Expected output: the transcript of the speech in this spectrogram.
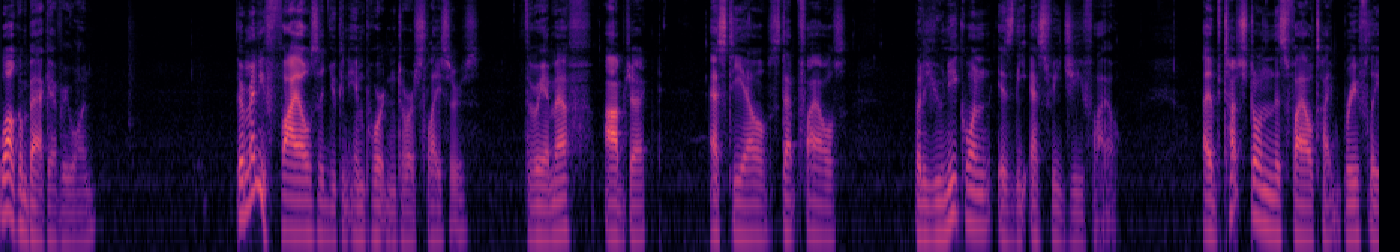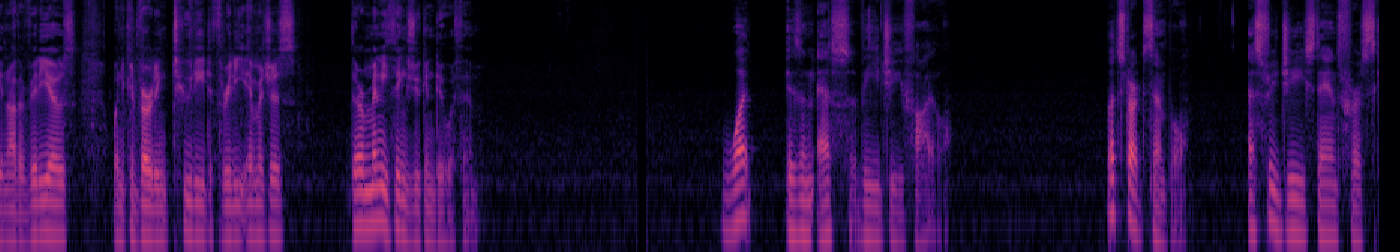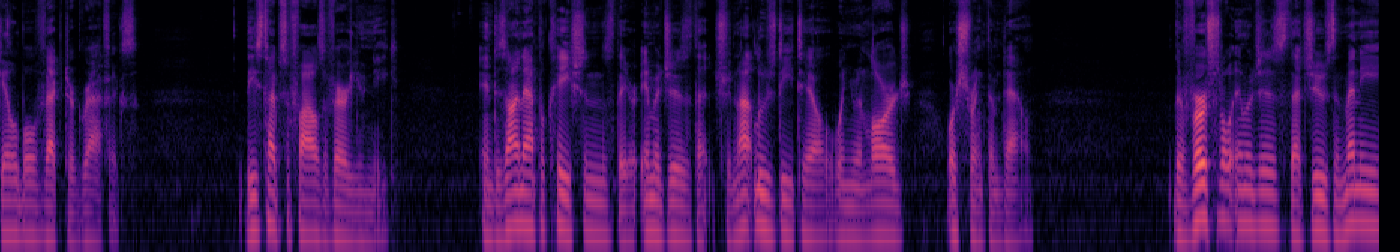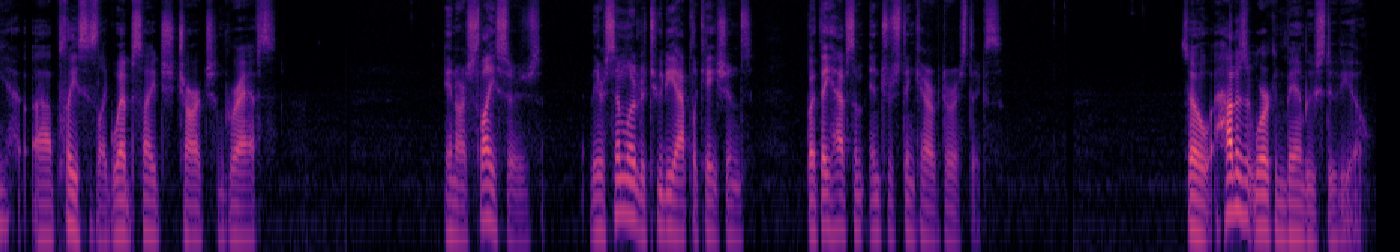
Welcome back everyone. There are many files that you can import into our slicers. 3MF, object, STL, step files, but a unique one is the SVG file. I've touched on this file type briefly in other videos when converting 2D to 3D images. There are many things you can do with them. What is an SVG file? Let's start simple. SVG stands for Scalable Vector Graphics. These types of files are very unique. In design applications, they are images that should not lose detail when you enlarge or shrink them down. They're versatile images that's used in many uh, places like websites, charts, and graphs. In our slicers, they are similar to 2D applications, but they have some interesting characteristics. So how does it work in Bambu Studio?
